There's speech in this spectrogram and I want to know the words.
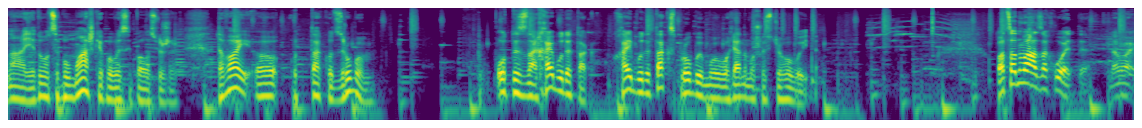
А, я думав, це бумажки повисипались уже. Давай е, от так от зробимо. От не знаю, хай буде так. Хай буде так, спробуємо глянемо, що з цього вийде. Пацанва, заходьте. Давай.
